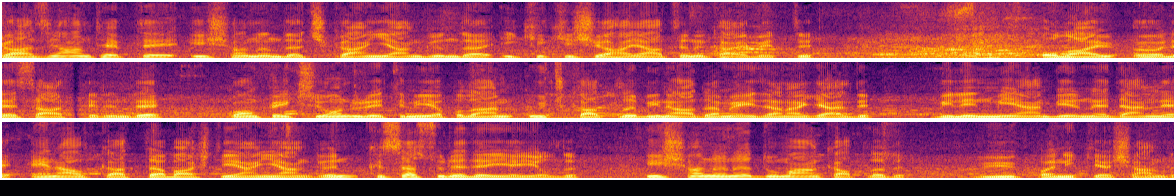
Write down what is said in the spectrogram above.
Gaziantep'te iş hanında çıkan yangında iki kişi hayatını kaybetti. Olay öğle saatlerinde konfeksiyon üretimi yapılan 3 katlı binada meydana geldi. Bilinmeyen bir nedenle en alt katta başlayan yangın kısa sürede yayıldı. İş hanını duman kapladı. Büyük panik yaşandı.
